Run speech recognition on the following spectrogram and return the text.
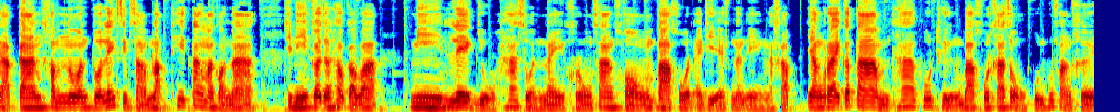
จากการคำนวณตัวเลข 13 หลักที่ตั้งมาก่อนหน้า ทีนี้ก็จะเท่ากับว่า มีเลขอยู่ 5 ส่วนในโครงสร้างของ Barcode ITF นั่นเองนะครับ อย่างไรก็ตามถ้าพูดถึง Barcode ค้าส่งคุณผู้ฟังเคย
